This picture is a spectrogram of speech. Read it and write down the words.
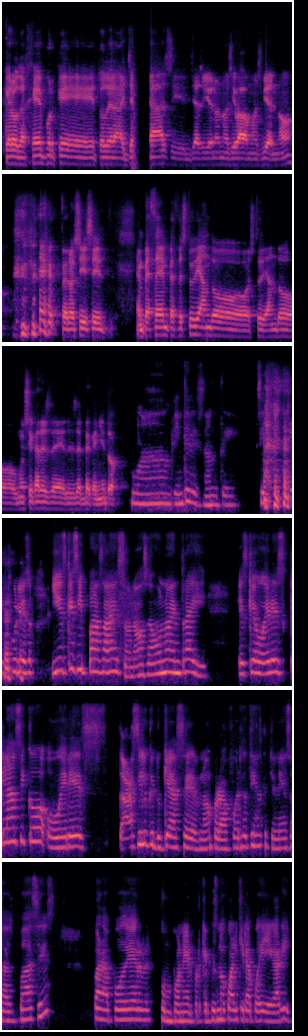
Que lo dejé porque todo era jazz y jazz y yo no nos llevábamos bien, ¿no? Pero sí, sí, empecé, empecé estudiando, estudiando música desde, desde pequeñito. Wow, qué interesante. Sí, qué curioso. Y es que sí pasa eso, ¿no? O sea, uno entra y es que o eres clásico o eres así lo que tú quieras hacer, ¿no? Pero a fuerza tienes que tener esas bases para poder componer, porque pues no cualquiera puede llegar y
